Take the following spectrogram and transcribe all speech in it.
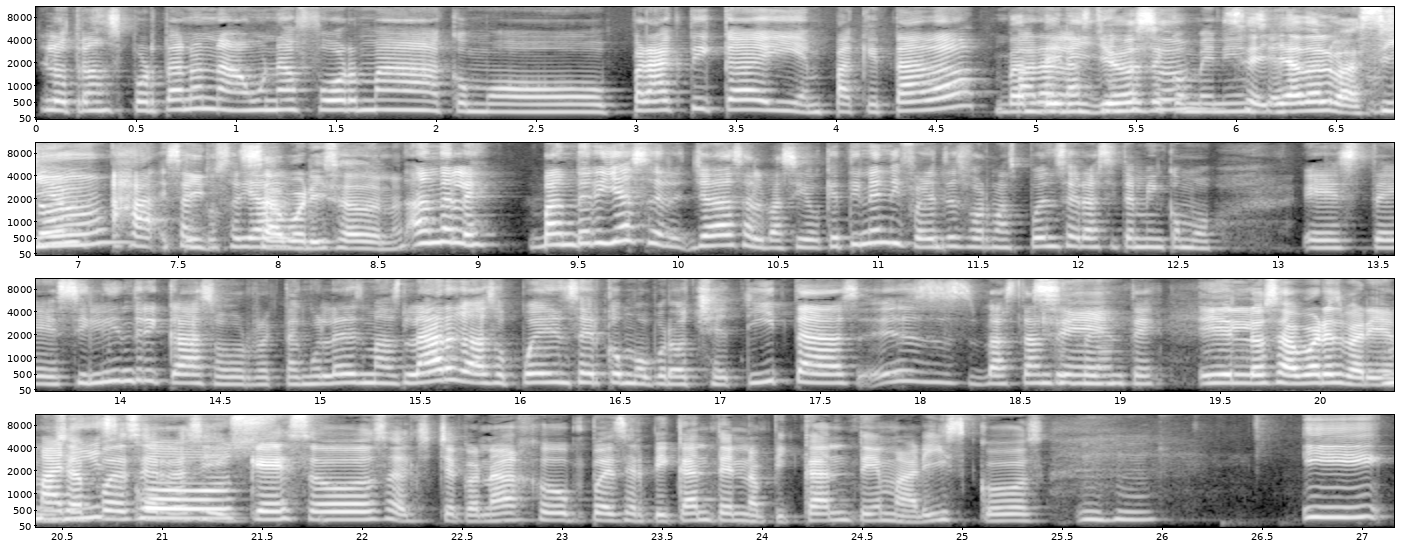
lo transportaron a una forma como práctica y empaquetada para las tiendas de conveniencia. sellado al vacío Son- ajá, exacto, y sellado. saborizado, ¿no? Ándale, banderillas selladas al vacío, que tienen diferentes formas. Pueden ser así también como este, cilíndricas o rectangulares más largas, o pueden ser como brochetitas. Es bastante Sí. diferente. Y los sabores varían. O sea, puede ser Mariscos. así, queso, salchicha con ajo, puede ser picante, no picante, mariscos. Y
